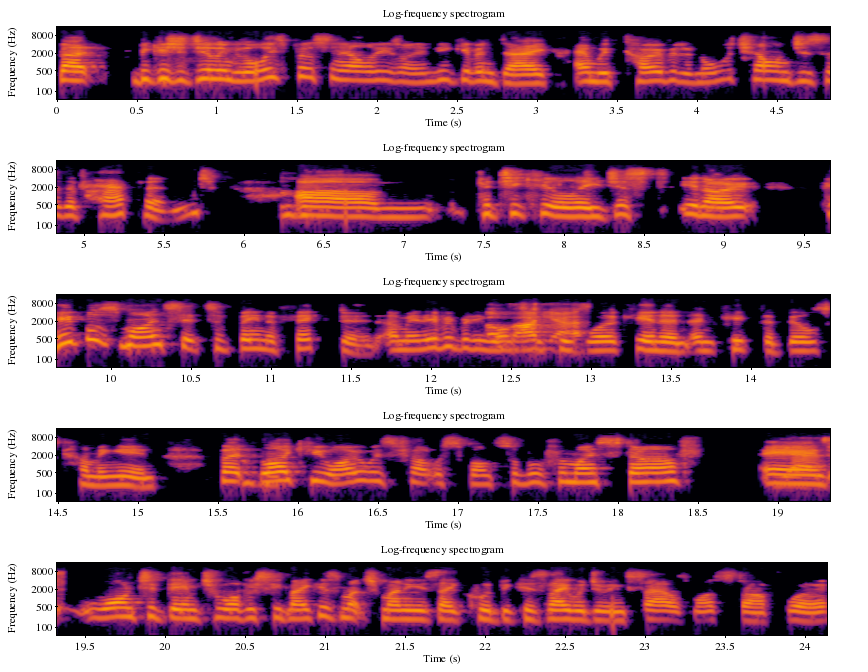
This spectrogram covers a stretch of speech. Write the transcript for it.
but because you're dealing with all these personalities on any given day and with COVID and all the challenges that have happened, mm-hmm. um, particularly just, you know, people's mindsets have been affected. I mean, everybody oh, wants God, to yes. keep working and, and keep the bills coming in. But mm-hmm. like you, I always felt responsible for my staff and yes. wanted them to obviously make as much money as they could because they were doing sales my staff were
